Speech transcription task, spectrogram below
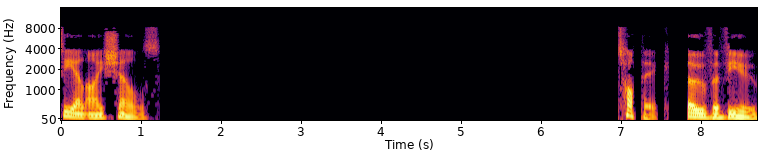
CLI shells. Overview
